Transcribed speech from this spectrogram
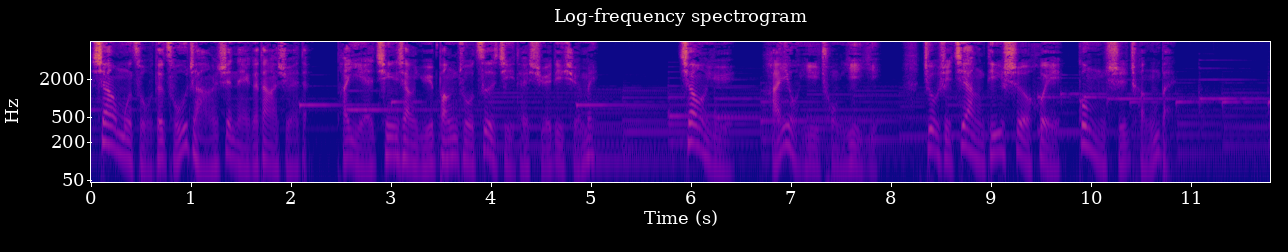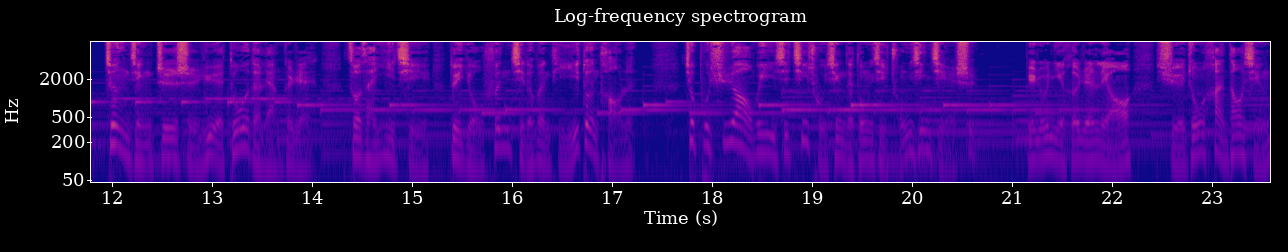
项目组的组长是哪个大学的。他也倾向于帮助自己的学弟学妹。教育还有一重意义，就是降低社会共识成本。正经知识越多的两个人坐在一起，对有分歧的问题一顿讨论，就不需要为一些基础性的东西重新解释。比如你和人聊《雪中悍刀行》，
